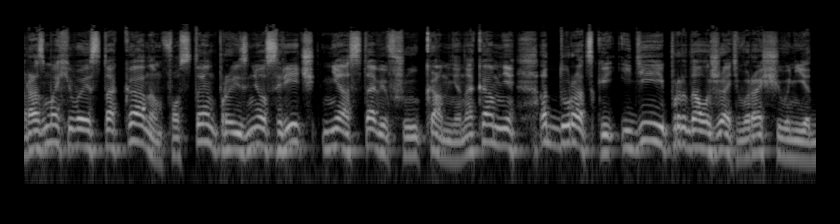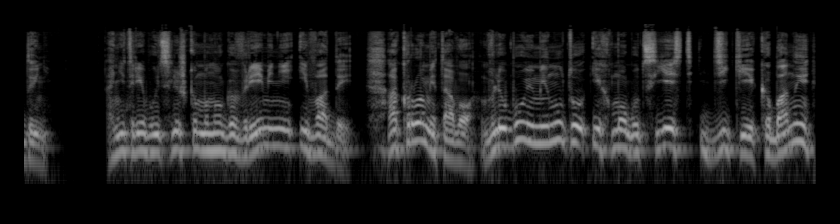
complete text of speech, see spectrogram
Размахивая стаканом, Фостен произнес речь, не оставившую камня на камне от дурацкой идеи продолжать выращивание дынь. Они требуют слишком много времени и воды. А кроме того, в любую минуту их могут съесть дикие кабаны,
